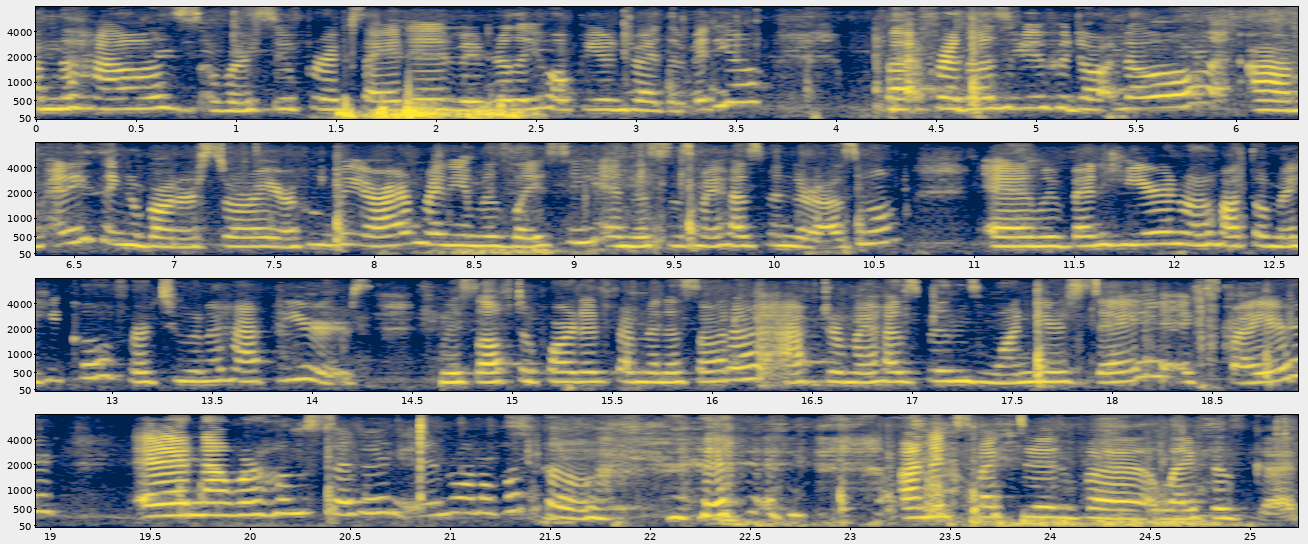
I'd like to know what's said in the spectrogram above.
on the house. We're super excited. We really hope you enjoyed the video. But for those of you who don't know um, anything about our story or who we are, my name is Lacey and this is my husband Erasmo. And we've been here in Guanajuato, Mexico for two and a half years. We self-deported from Minnesota after my husband's one year stay expired. And now we're homesteading in Guanajuato. Unexpected, but life is good.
